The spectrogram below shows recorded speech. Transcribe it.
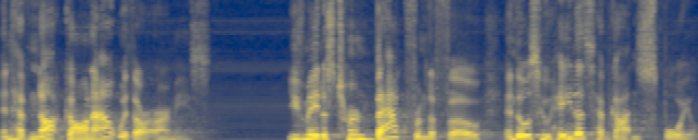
and have not gone out with our armies. You've made us turn back from the foe, and those who hate us have gotten spoil.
